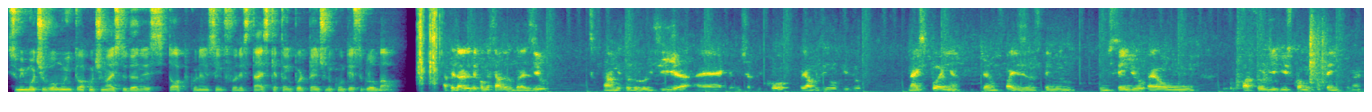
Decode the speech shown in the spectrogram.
Isso me motivou muito a continuar estudando esse tópico, né, os centros florestais, que é tão importante no contexto global. Apesar de eu ter começado no Brasil, a metodologia é, que a gente aplicou foi algo desenvolvido na Espanha, que é um dos países onde tem o incêndio é um fator de risco há muito tempo, né?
